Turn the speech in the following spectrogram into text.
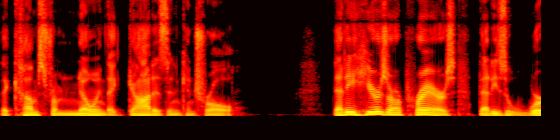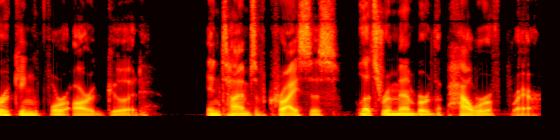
that comes from knowing that God is in control, that He hears our prayers, that He's working for our good. In times of crisis, let's remember the power of prayer.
